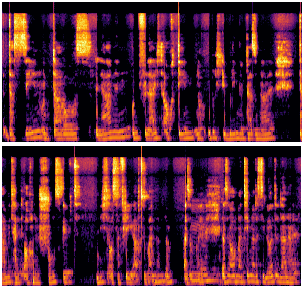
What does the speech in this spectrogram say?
das sehen und daraus lernen und vielleicht auch dem noch übrig gebliebenen Personal damit halt auch eine Chance gibt, nicht aus der Pflege abzuwandern. Ne? Also mhm. weil das ist ja auch mal ein Thema, dass die Leute dann halt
